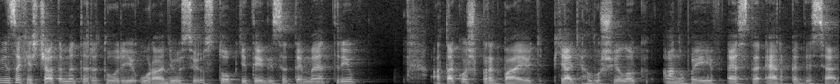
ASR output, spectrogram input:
Він захищатиме територію у радіусі 150 метрів. А також придбають 5 глушилок Unwave STR-50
